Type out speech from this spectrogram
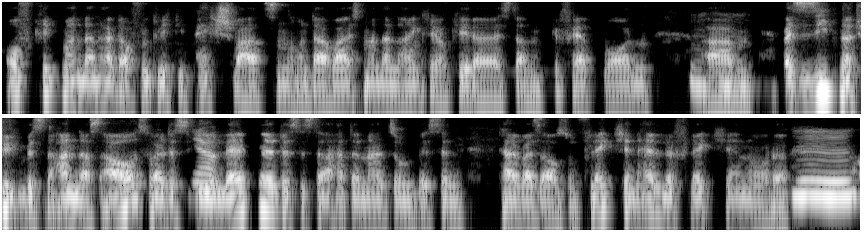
oft kriegt man dann halt auch wirklich die pechschwarzen und da weiß man dann eigentlich, okay, da ist dann gefärbt worden. Mhm. Ähm, weil sie sieht natürlich ein bisschen anders aus, weil das Violette, das ist, da hat dann halt so ein bisschen teilweise auch so Fleckchen, helle Fleckchen oder mhm.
